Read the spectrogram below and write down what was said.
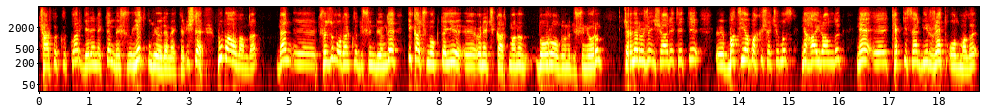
çarpıklıklar gelenekten meşruiyet buluyor demektir. İşte bu bağlamda ben e, çözüm odaklı düşündüğümde birkaç noktayı e, öne çıkartmanın doğru olduğunu düşünüyorum. Caner Hoca işaret etti. E, batıya bakış açımız ne hayranlık ne e, tepkisel bir red olmalı.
